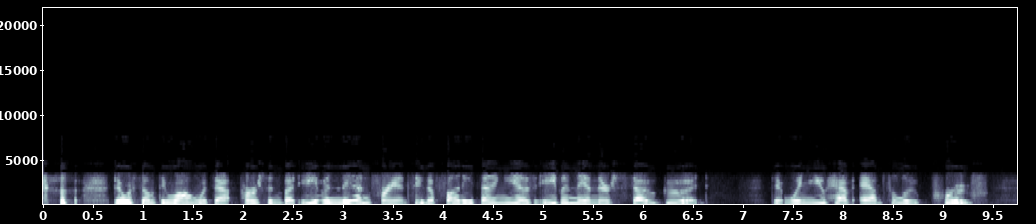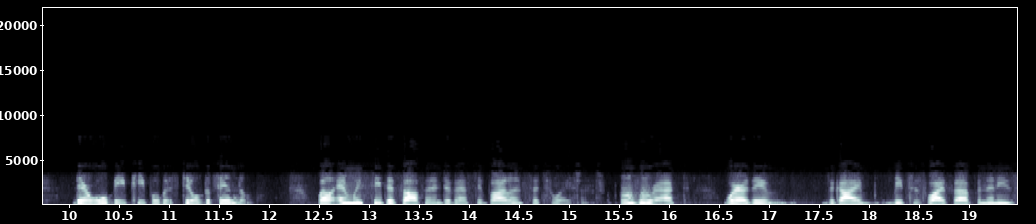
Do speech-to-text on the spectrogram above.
there was something wrong with that person. But even then, Francie, the funny thing is, even then they're so good that when you have absolute proof there will be people that still defend them. Well, and we see this often in domestic violence situations, mm-hmm. correct? Where the the guy beats his wife up, and then he's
